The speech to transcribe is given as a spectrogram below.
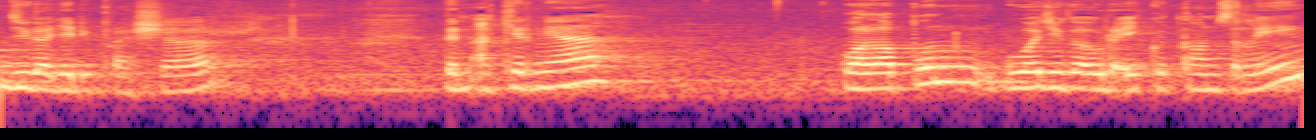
juga jadi pressure. Dan akhirnya, walaupun gue juga udah ikut counseling,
